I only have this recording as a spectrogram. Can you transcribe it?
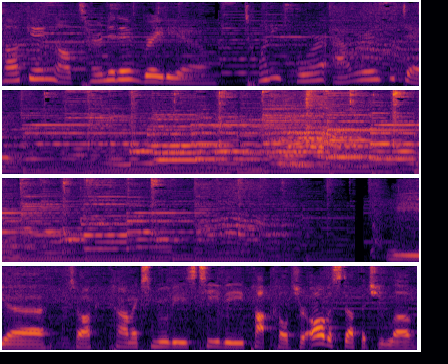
Talking Alternative Radio, 24 hours a day. We uh, talk comics, movies, TV, pop culture, all the stuff that you love,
